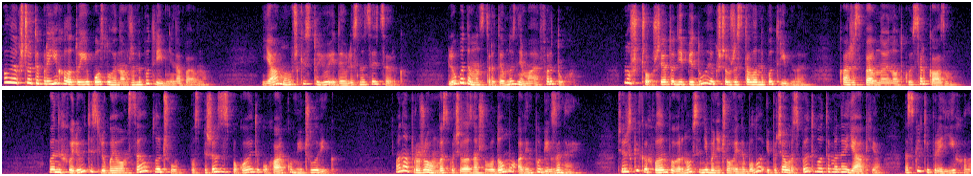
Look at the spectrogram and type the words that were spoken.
Але якщо ти приїхала, то її послуги нам вже не потрібні, напевно. Я мовчки стою і дивлюсь на цей цирк. Люба демонстративно знімає фартух. Ну що ж, я тоді піду, якщо вже стала непотрібною, каже з певною ноткою сарказму. Ви не хвилюйтесь, Люба, я вам все оплачу, поспішив заспокоїти кухарку мій чоловік. Вона прожогом вискочила з нашого дому, а він побіг за нею. Через кілька хвилин повернувся, ніби нічого й не було, і почав розпитувати мене, як я, наскільки приїхала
